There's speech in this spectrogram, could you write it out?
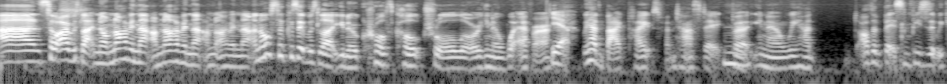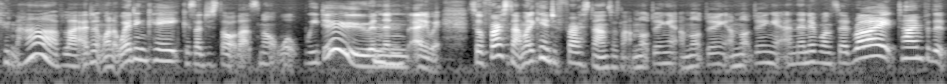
And so I was like, no, I'm not having that. I'm not having that. I'm not having that. And also because it was like, you know, cross cultural or, you know, whatever. Yeah. We had bagpipes, fantastic. But, you know, we had other bits and pieces that we couldn't have. Like, I didn't want a wedding cake because I just thought that's not what we do. And then, mm-hmm. anyway, so first dance, when it came to first dance, I was like, I'm not doing it. I'm not doing it. I'm not doing it. And then everyone said, right, time for the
